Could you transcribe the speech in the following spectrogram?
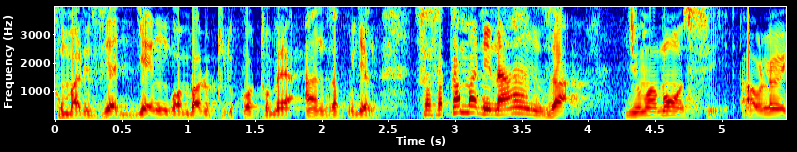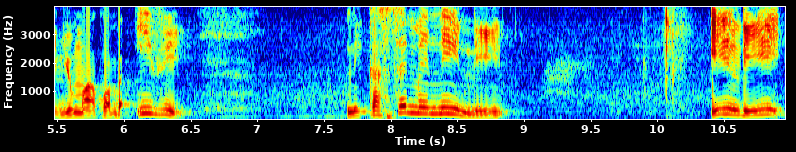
kumalizia jengo ambalo tulikuwa tumeanza kujenga. Sasa kama ninaanza Jumamosi au leo Ijumaa kwamba hivi nikaseme nini ili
